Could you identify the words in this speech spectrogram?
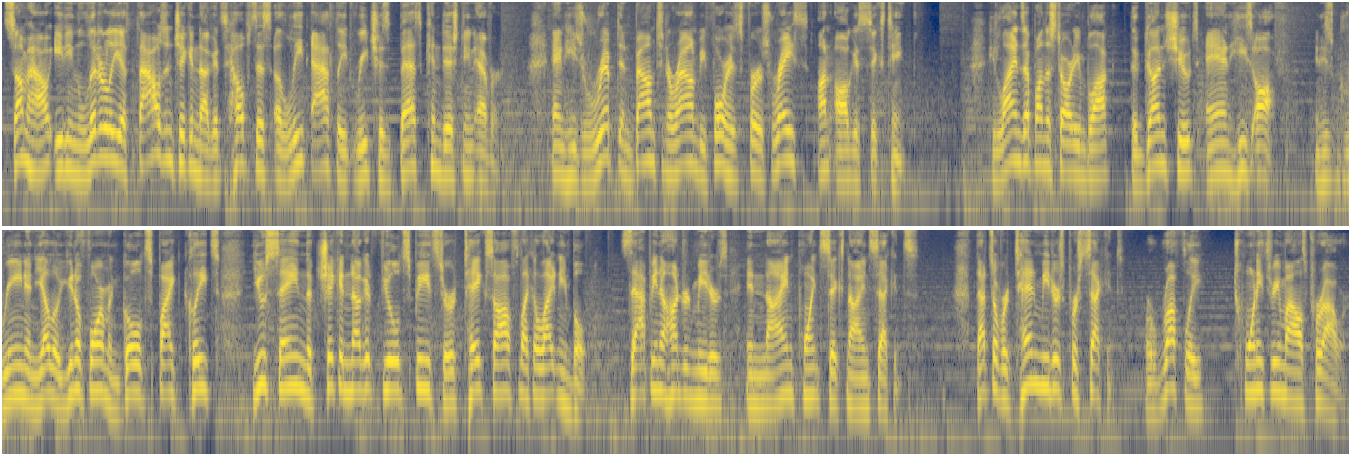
Somehow, eating literally a thousand chicken nuggets helps this elite athlete reach his best conditioning ever. And he's ripped and bouncing around before his first race on August 16th. He lines up on the starting block, the gun shoots, and he's off. In his green and yellow uniform and gold spiked cleats, Usain, the chicken nugget fueled speedster, takes off like a lightning bolt, zapping 100 meters in 9.69 seconds. That's over 10 meters per second, or roughly 23 miles per hour,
